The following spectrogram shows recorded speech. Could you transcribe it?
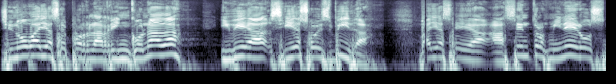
Si no, váyase por la rinconada y vea si eso es vida. Váyase a, a centros mineros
